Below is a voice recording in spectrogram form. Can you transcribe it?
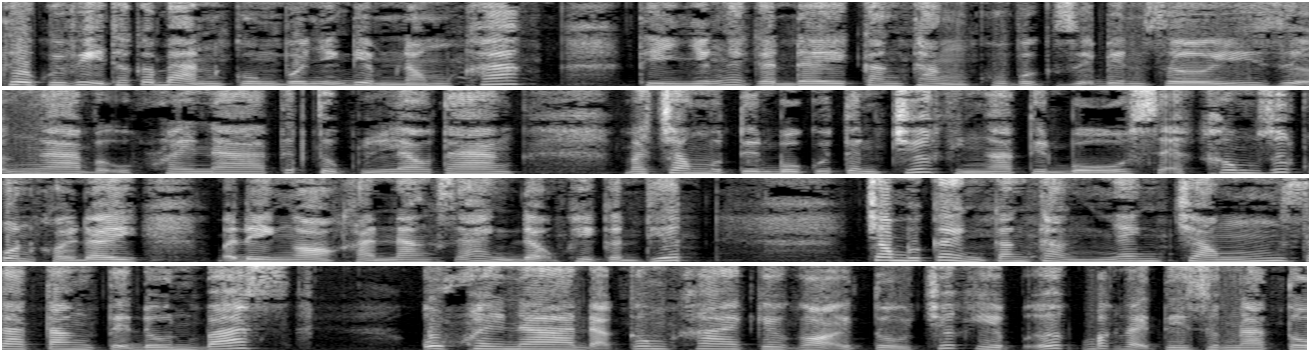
Thưa quý vị, thưa các bạn, cùng với những điểm nóng khác, thì những ngày gần đây căng thẳng khu vực giữa biên giới giữa Nga và Ukraine tiếp tục leo thang. Và trong một tuyên bố cuối tuần trước thì Nga tuyên bố sẽ không rút quân khỏi đây và để ngỏ khả năng sẽ hành động khi cần thiết. Trong bối cảnh căng thẳng nhanh chóng gia tăng tại Donbass, Ukraine đã công khai kêu gọi Tổ chức Hiệp ước Bắc Đại Tây Dương NATO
